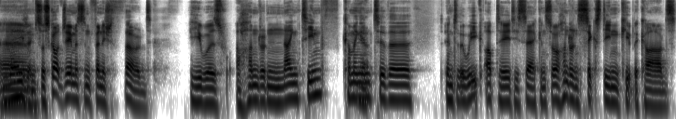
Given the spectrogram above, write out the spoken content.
Um, Amazing. so Scott Jamieson finished third. He was 119th coming Yeah. into the into the week, up to 82nd. So 116 keep the cards.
